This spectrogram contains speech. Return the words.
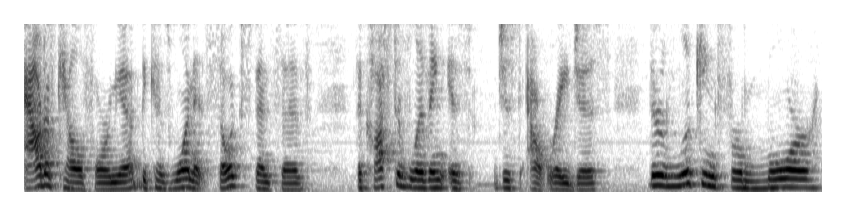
out of California because one, it's so expensive, the cost of living is just outrageous. They're looking for more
